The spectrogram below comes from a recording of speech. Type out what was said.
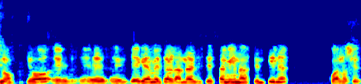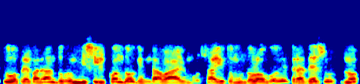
¿no? Yo eh, eh, llegué a meter la análisis también en Argentina cuando se estuvo preparando un misil Condo que andaba el mosaico y todo el mundo loco detrás de eso, ¿no?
